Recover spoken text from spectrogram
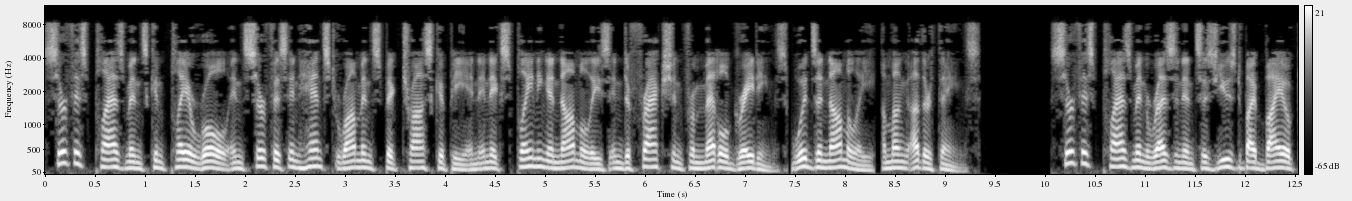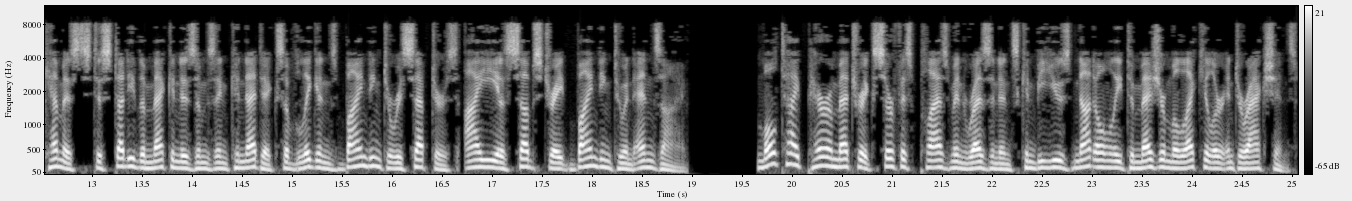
Surface plasmons can play a role in surface-enhanced Raman spectroscopy and in explaining anomalies in diffraction from metal gratings Wood's anomaly, among other things. Surface plasmon resonance is used by biochemists to study the mechanisms and kinetics of ligands binding to receptors i.e. a substrate binding to an enzyme. Multi-parametric surface plasmon resonance can be used not only to measure molecular interactions,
